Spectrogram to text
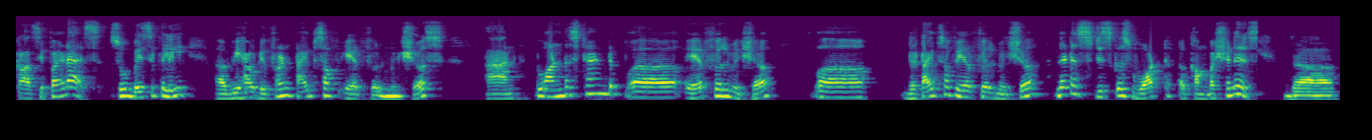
classified as. So basically uh, we have different types of air fuel mixtures and to understand uh, air fuel mixture uh, the types of air fuel mixture let us discuss what a combustion is. The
